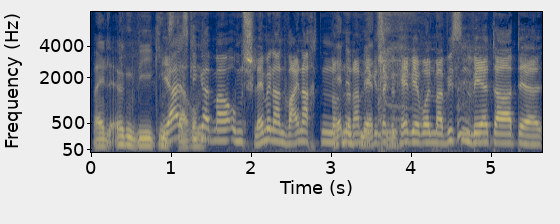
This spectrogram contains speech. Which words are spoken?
weil irgendwie ging es Ja, darum. es ging halt mal ums Schlemmen an Weihnachten und dann haben wir gesagt, zu? okay, wir wollen mal wissen, wer da der,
